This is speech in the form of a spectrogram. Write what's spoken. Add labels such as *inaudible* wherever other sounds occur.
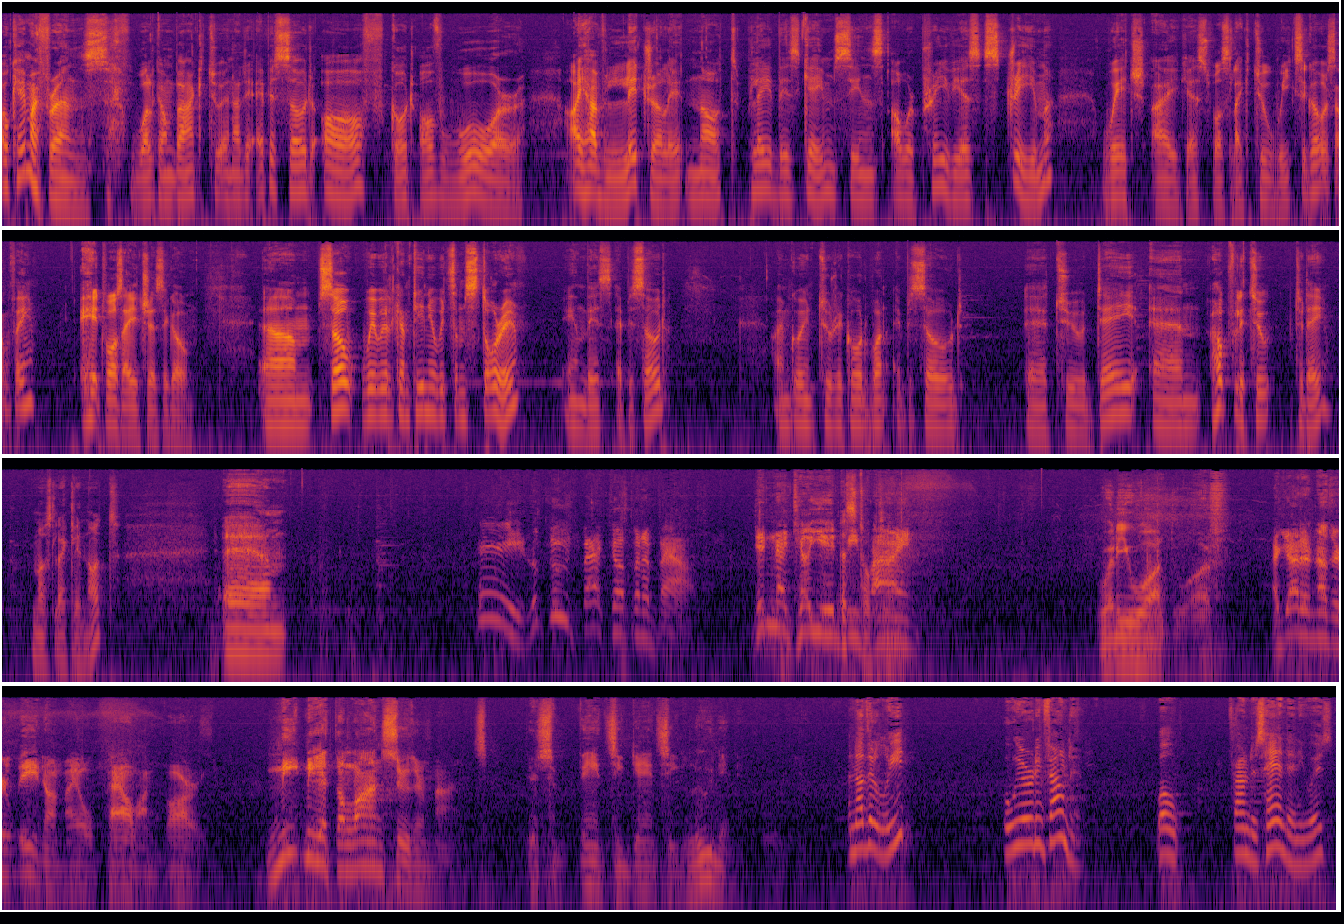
Okay, my friends, welcome back to another episode of God of War. I have literally not played this game since our previous stream, which I guess was like two weeks ago or something. It was ages ago. Um, so we will continue with some story in this episode. I'm going to record one episode uh, today and hopefully two today, most likely not. Um, back up and about. Didn't I tell you it'd Let's be talk fine? What do you want, dwarf? I got another lead on my old pal on Bari. Meet me at the Landsuther Mines. There's some fancy-dancy loot in it. Another lead? But we already found him. Well, found his hand anyways.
